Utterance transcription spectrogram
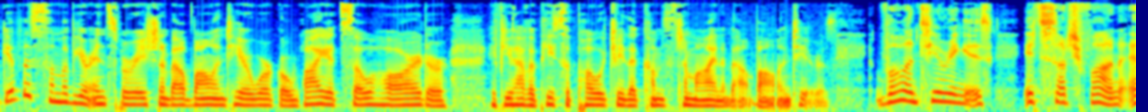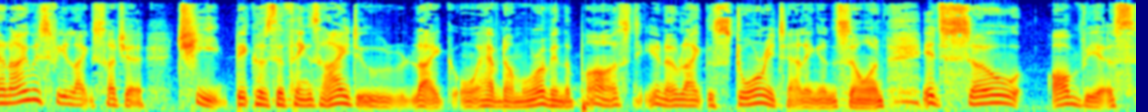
Give us some of your inspiration about volunteer work or why it's so hard, or if you have a piece of poetry that comes to mind about volunteers volunteering is it's such fun and i always feel like such a cheat because the things i do like or have done more of in the past you know like the storytelling and so on it's so obvious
